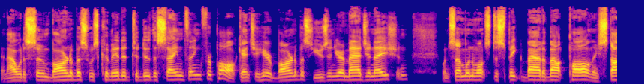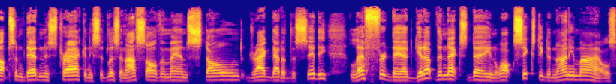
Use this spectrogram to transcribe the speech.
And I would assume Barnabas was committed to do the same thing for Paul. Can't you hear Barnabas using your imagination? When someone wants to speak bad about Paul and he stops him dead in his track and he said, Listen, I saw the man stoned, dragged out of the city, left for dead, get up the next day and walk 60 to 90 miles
